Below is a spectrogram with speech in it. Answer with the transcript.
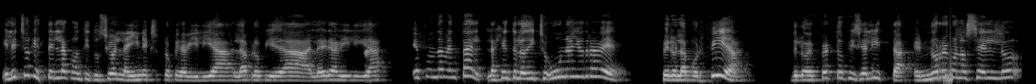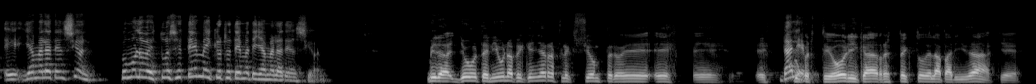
el hecho de que esté en la Constitución la inexpropiabilidad, la propiedad, la herabilidad, es fundamental. La gente lo ha dicho una y otra vez, pero la porfía de los expertos oficialistas en no reconocerlo eh, llama la atención. ¿Cómo lo ves tú ese tema y qué otro tema te llama la atención? Mira, yo tenía una pequeña reflexión, pero es súper teórica respecto de la paridad, que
